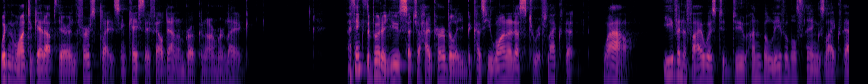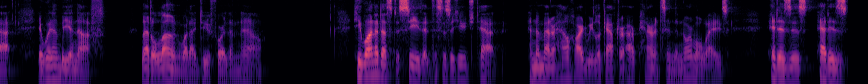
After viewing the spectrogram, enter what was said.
wouldn't want to get up there in the first place in case they fell down and broke an arm or leg. I think the Buddha used such a hyperbole because he wanted us to reflect that Wow, even if I was to do unbelievable things like that, it wouldn't be enough, let alone what I do for them now. He wanted us to see that this is a huge debt, and no matter how hard we look after our parents in the normal ways, it is, it is,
